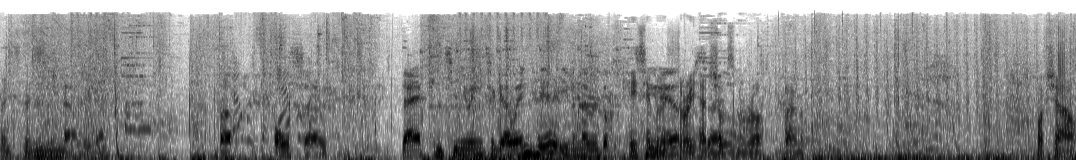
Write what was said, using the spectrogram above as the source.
Into this. Mm, no, we don't. But also, they're continuing to go in here, even though we've got. He's hit with three headshots so- in a row. Fair enough. Watch out.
